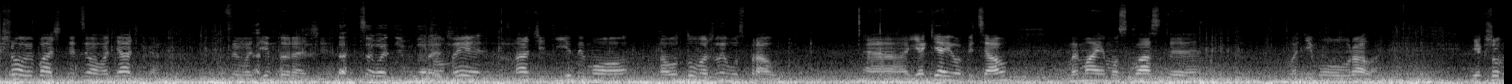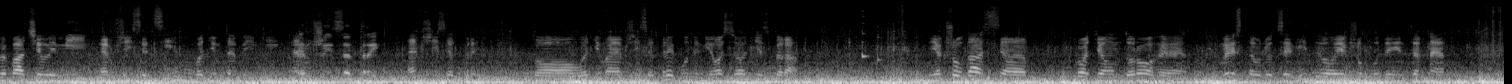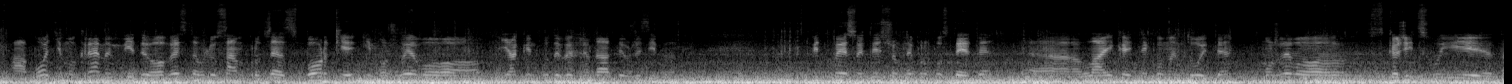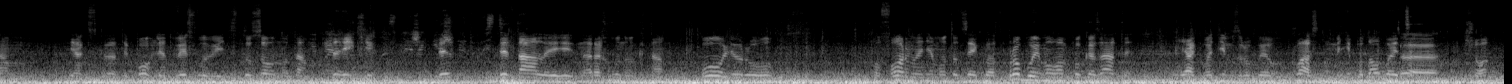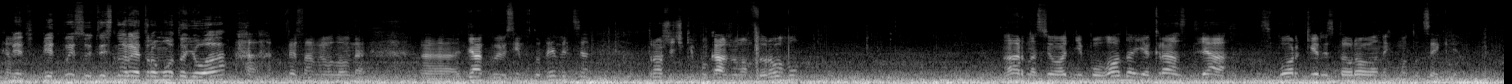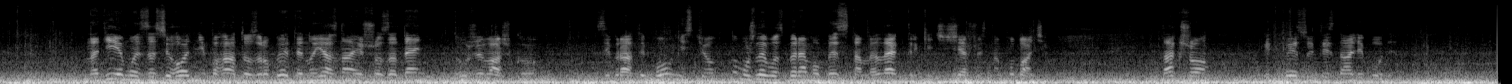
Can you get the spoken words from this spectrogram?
Якщо ви бачите цього дядька, це Вадім, до речі, Це Вадим, до то ми, значить, їдемо на одну важливу справу. Е, як я і обіцяв, ми маємо скласти Вадімового Урала. Якщо ви бачили мій М67, Вадім, тебе який? М63. М63, то Вадима М63 будемо його сьогодні збирати. Якщо вдасться протягом дороги, виставлю це відео, якщо буде інтернет, окремим відео виставлю сам процес зборки і, можливо, як він буде виглядати вже зібраний. Підписуйтесь, щоб не пропустити. Е, Лайкайте, коментуйте. Можливо, скажіть свої там, як сказати, погляд висловіть стосовно там деяких де- деталей на рахунок там кольору, оформлення мотоцикла. Спробуємо вам показати, як Вадим зробив. Класно, мені подобається. Е, Що? Під- Підписуйтесь на RetroMoto.ua. Це саме головне. Е, Дякую всім, хто дивиться. Трошечки покажу вам дорогу. Гарна сьогодні погода, якраз для зборки реставрованих мотоциклів. Надіємось за сьогодні багато зробити, але я знаю, що за день дуже важко зібрати повністю. Ну, можливо, зберемо без там електрики чи ще щось там побачимо. Так що підписуйтесь, далі буде.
